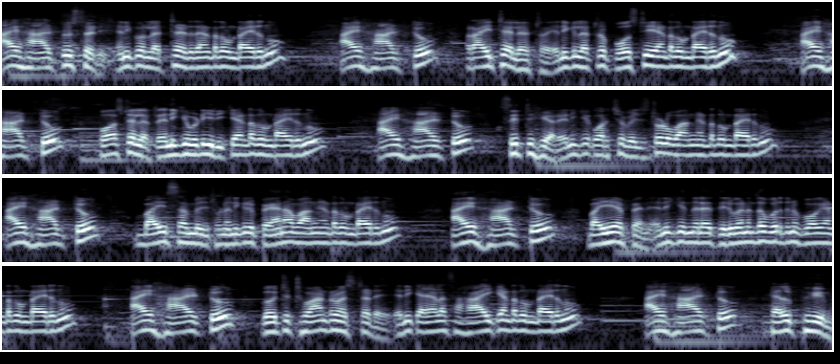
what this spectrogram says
ഐ ഹാഡ് ടു സ്റ്റഡി എനിക്കൊരു ലെറ്റർ എഴുതേണ്ടതുണ്ടായിരുന്നു. I had to write a letter എനിക്ക് ലെറ്റർ പോസ്റ്റ് ചെയ്യേണ്ടതുണ്ടായിരുന്നു. I had to post a letter എനിക്ക് ഇവിടെ ഇരിക്കേണ്ടതുണ്ടായിരുന്നു. I had to sit here എനിക്ക് കുറച്ച് വെജിറ്റബിൾ വാങ്ങേണ്ടതുണ്ടായിരുന്നു. I had to buy some vegetable എനിക്കൊരു പേന വാങ്ങേണ്ടതുണ്ടായിരുന്നു. I had to buy a pen എനിക്ക് ഇന്നലെ തിരുവനന്തപുരത്തിന് പോകേണ്ടതുണ്ടായിരുന്നു. I had to go to Trivandrum yesterday എനിക്ക് അയാളെ സഹായിക്കേണ്ടതുണ്ടായിരുന്നു. I had to help him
